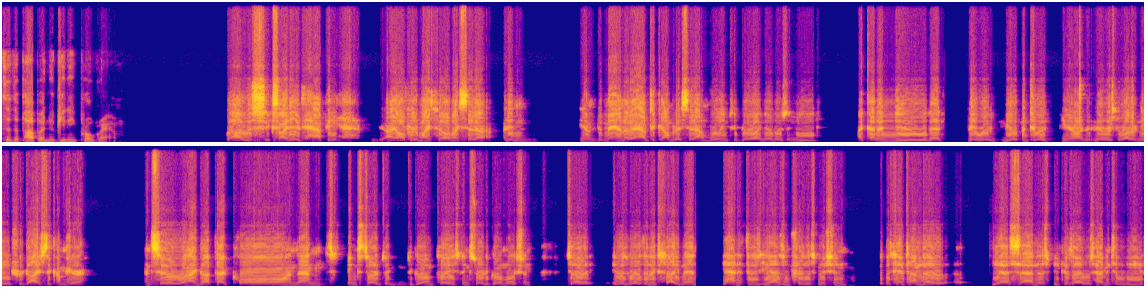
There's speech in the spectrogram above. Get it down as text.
to the Papua New Guinea program? Well, I was excited, happy. I offered myself. I said I, I didn't, you know, demand that I have to come, but I said I'm willing to go. I know there's a need. I kind of knew that they would be open to it. You know, there was a lot of need for guys to come here. And so when I got that call, and then things started to, to go in place, things started to go in motion. So it was both an excitement, yeah, an enthusiasm for this mission. But at the same time, though, yeah, sadness because I was having to leave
